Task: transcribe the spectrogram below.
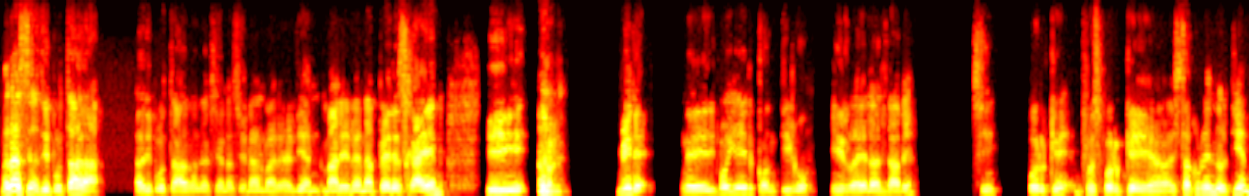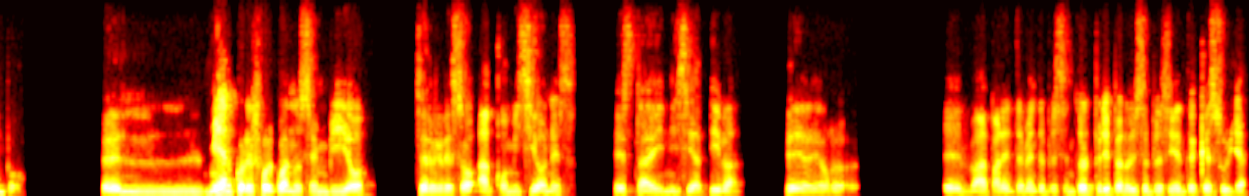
Gracias, diputada. La diputada de Acción Nacional, Marilena Pérez Jaén. Y mire, eh, voy a ir contigo, Israel Aldave, ¿sí? ¿Por qué? Pues porque ah, está corriendo el tiempo. El miércoles fue cuando se envió, se regresó a comisiones esta iniciativa eh, aparentemente presentó el PRI, pero dice el presidente que es suya.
